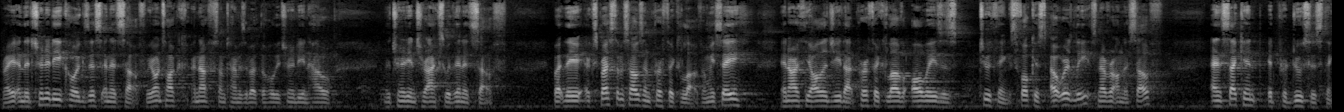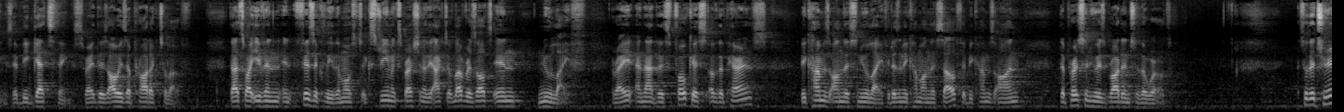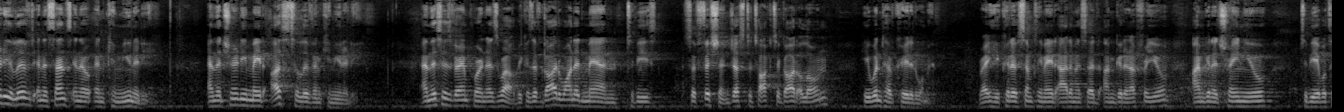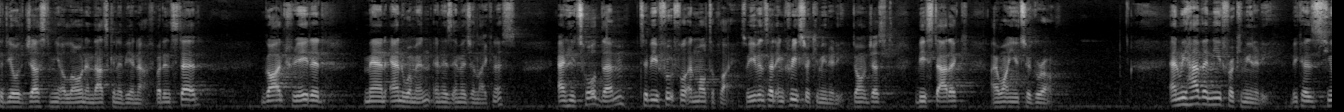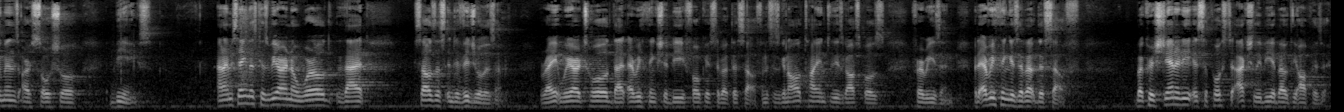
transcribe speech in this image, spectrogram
right? And the Trinity coexists in itself. We don't talk enough sometimes about the Holy Trinity and how the Trinity interacts within itself. But they express themselves in perfect love. And we say in our theology that perfect love always is two things focused outwardly, it's never on the self. And second, it produces things, it begets things, right? There's always a product to love. That's why, even physically, the most extreme expression of the act of love results in new life, right? And that this focus of the parents becomes on this new life. It doesn't become on the self, it becomes on the person who is brought into the world. So the Trinity lived, in a sense, in, a, in community. And the Trinity made us to live in community. And this is very important as well, because if God wanted man to be sufficient just to talk to God alone, he wouldn't have created woman, right? He could have simply made Adam and said, I'm good enough for you. I'm going to train you to be able to deal with just me alone, and that's going to be enough. But instead, God created man and woman in his image and likeness, and he told them to be fruitful and multiply. So he even said, increase your community. Don't just be static. I want you to grow. And we have a need for community because humans are social beings. And I'm saying this because we are in a world that sells us individualism, right? We are told that everything should be focused about the self. And this is going to all tie into these Gospels for a reason. But everything is about the self. But Christianity is supposed to actually be about the opposite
